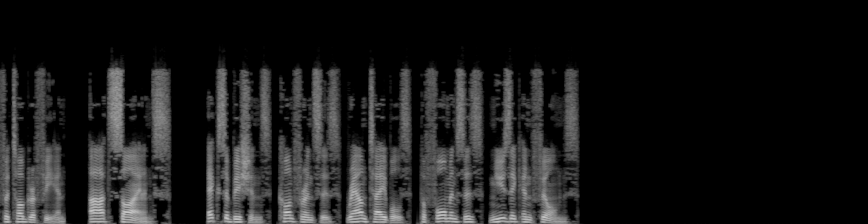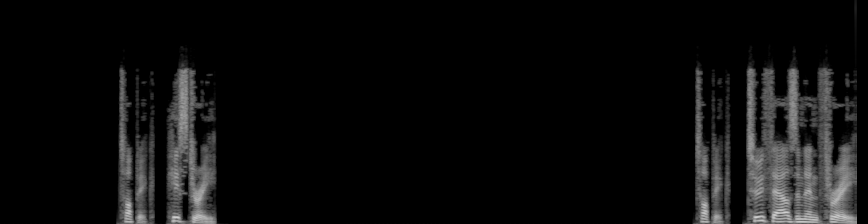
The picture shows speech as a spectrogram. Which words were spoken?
photography and art science exhibitions, conferences, roundtables, performances, music and films. History. Topic 2003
